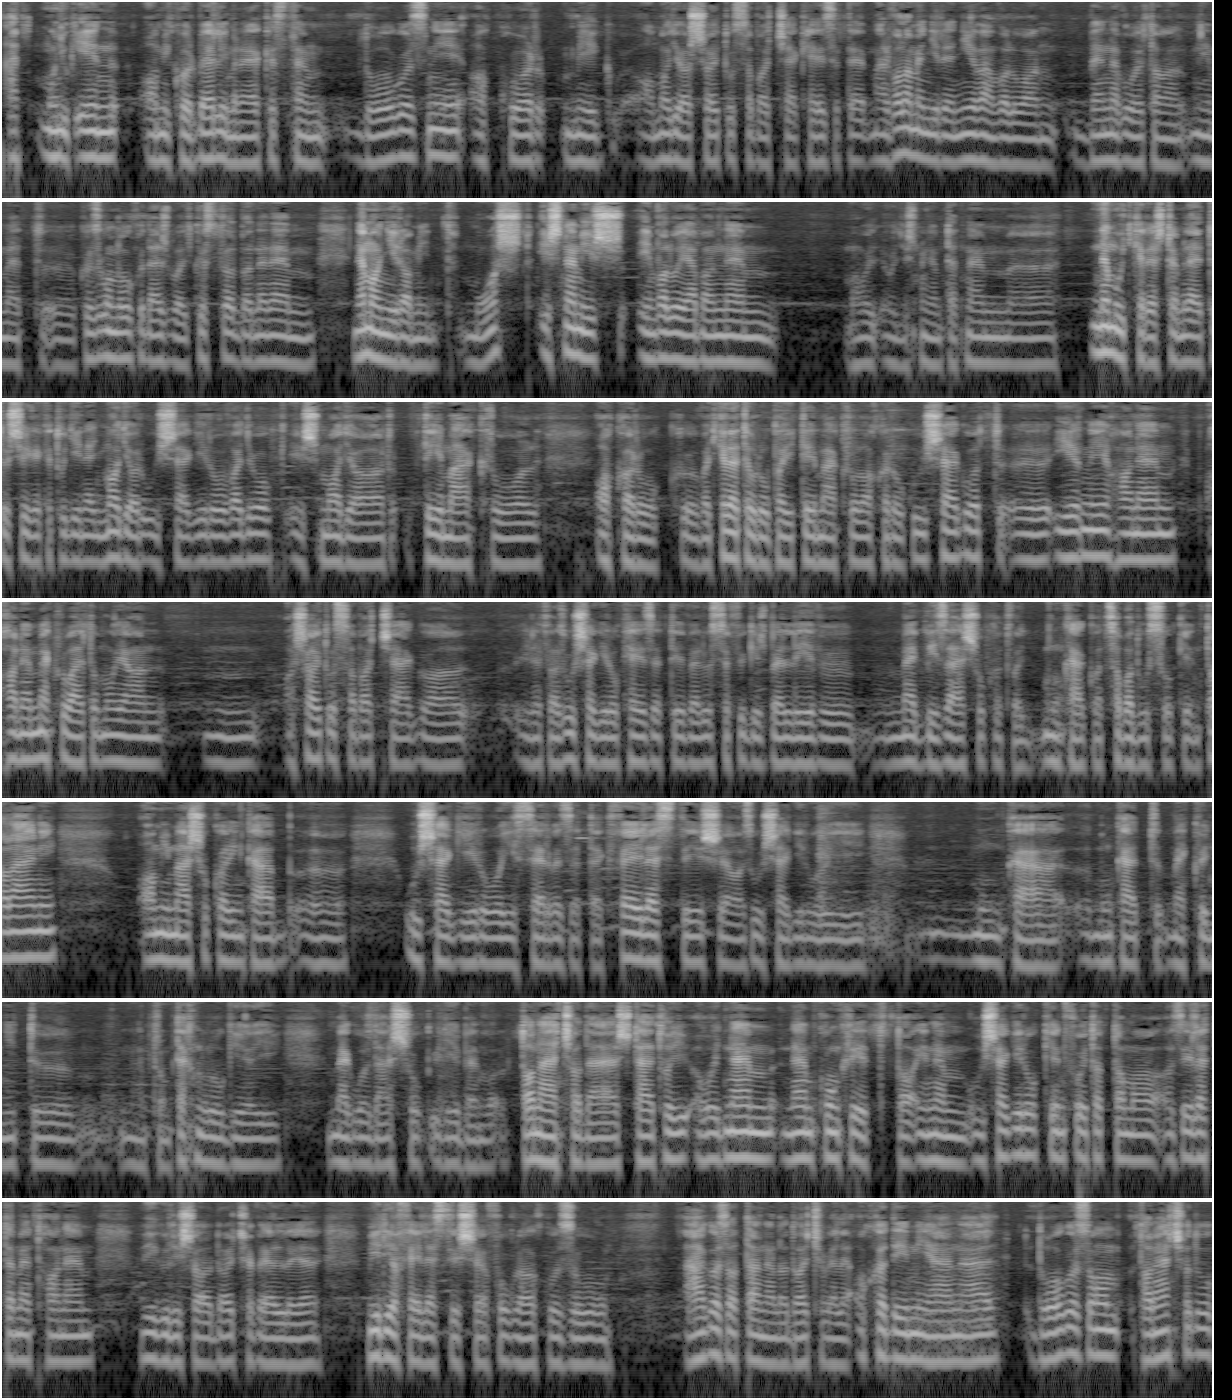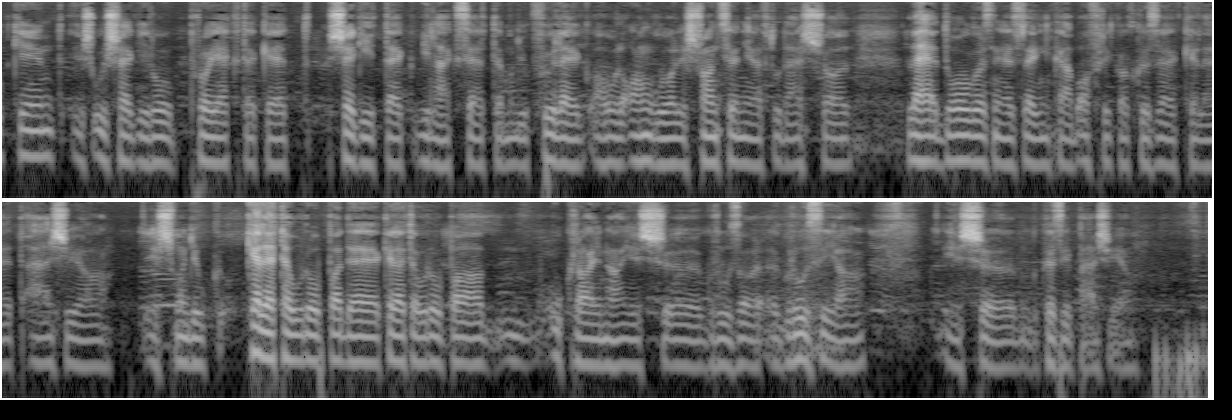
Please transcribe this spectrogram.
Hát mondjuk én, amikor Berlinben elkezdtem dolgozni, akkor még a magyar sajtószabadság helyzete már valamennyire nyilvánvalóan benne volt a német közgondolkodásban, vagy köztudatban, de nem, nem annyira, mint most, és nem is, én valójában nem hogy, hogy is mondjam, tehát nem, nem úgy kerestem lehetőségeket, hogy én egy magyar újságíró vagyok, és magyar témákról akarok, vagy kelet-európai témákról akarok újságot írni, hanem, hanem megpróbáltam olyan mm, a sajtószabadsággal illetve az újságírók helyzetével összefüggésben lévő megbízásokat vagy munkákat szabadúszóként találni, ami már sokkal inkább újságírói szervezetek fejlesztése, az újságírói munká, munkát megkönnyítő, nem tudom, technológiai megoldások ügyében tanácsadás, tehát hogy, hogy nem, nem konkrét, én nem újságíróként folytattam az életemet, hanem végül is a Deutsche Welle médiafejlesztéssel foglalkozó ágazatánál, a Deutsche Welle Akadémiánál dolgozom tanácsadóként, és újságíró projekteket segítek világszerte, mondjuk főleg, ahol angol és francia nyelvtudással lehet dolgozni, ez leginkább Afrika, közel-kelet, Ázsia, és mondjuk Kelet-Európa, de Kelet-Európa, Ukrajna és Grúzia és Közép-Ázsia.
